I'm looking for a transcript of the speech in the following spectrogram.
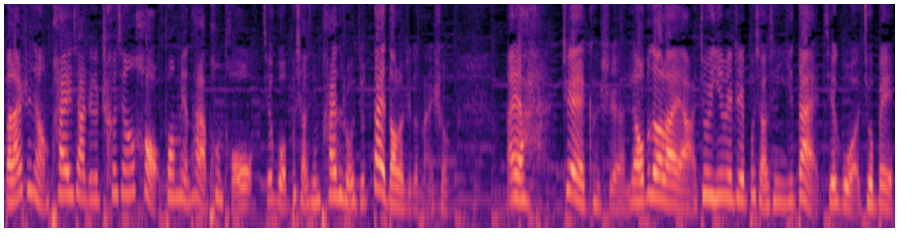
本来是想拍一下这个车厢号，方便他俩碰头，结果不小心拍的时候就带到了这个男生。哎呀，这可是了不得了呀！就是因为这不小心一带，结果就被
